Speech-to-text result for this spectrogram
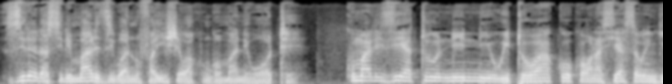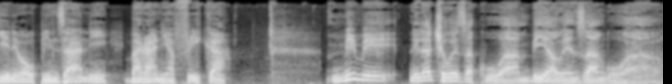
zile rasilimali ziwanufaishe wakongomani wote. Kumalizia tu, nini wito wako kwa wanasiasa wengine wa upinzani barani Afrika? Mimi ninachoweza kuwaambia wenzangu wa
